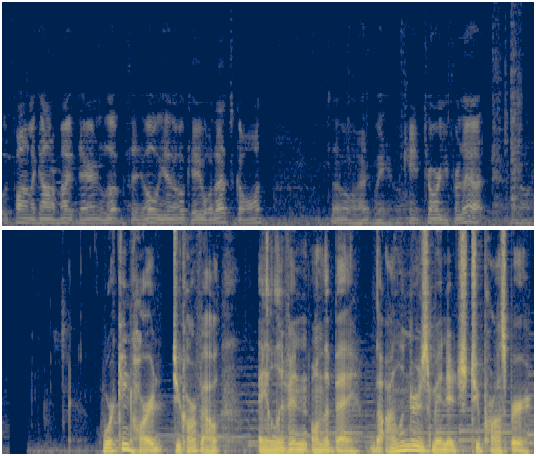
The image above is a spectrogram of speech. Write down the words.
we finally got them out there and looked and said, oh yeah, okay, well that's gone. So I, we, we can't charge you for that. Working hard to carve out a living on the bay, the islanders managed to prosper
